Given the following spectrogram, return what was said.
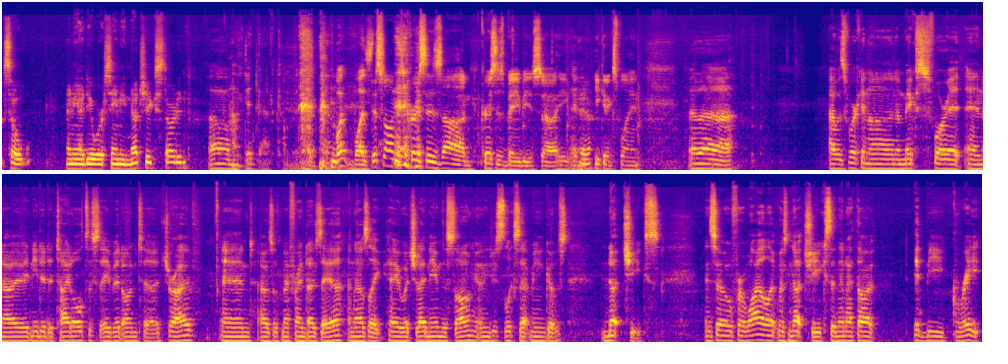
so, any idea where Sandy Nut Cheeks started? How Um, did that come in? what was This song is Chris's uh, Chris's baby, so he can Yeah. he can explain. but uh, I was working on a mix for it, and I needed a title to save it onto Drive. And I was with my friend Isaiah, and I was like, "Hey, what should I name this song?" And he just looks at me and goes, "Nut Cheeks." And so for a while it was Nut Cheeks, and then I thought it'd be great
